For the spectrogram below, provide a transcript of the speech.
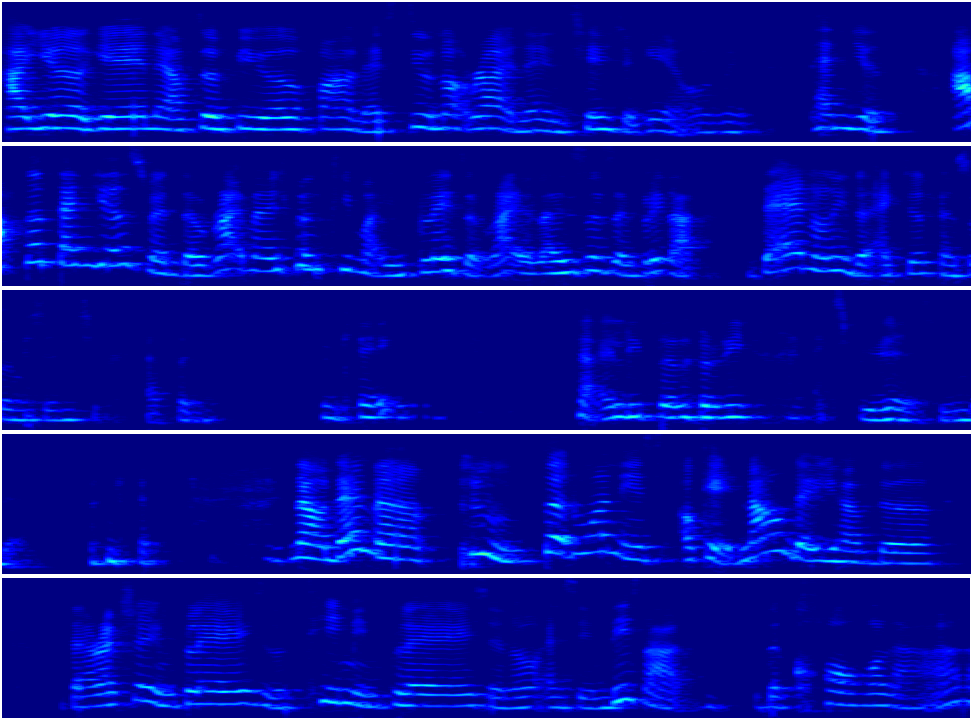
hire again. After a few years, found that's still not right, and then change again. I was saying 10 years. After 10 years, when the right management team are in place, the right alliances in place, are, then only the actual transformation happens. Okay. I literally experiencing that. Okay. Now then uh third one is okay, now that you have the direction in place, the team in place, you know, as in these are the core lah,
